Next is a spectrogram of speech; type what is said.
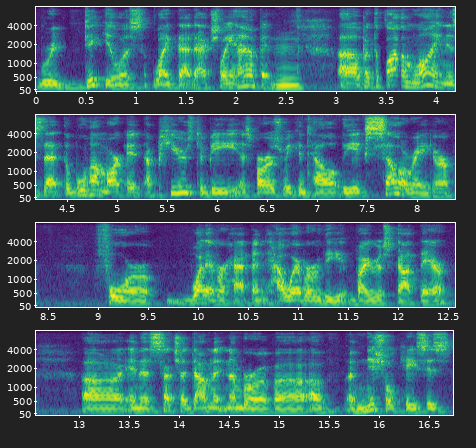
ridiculous like that actually happened. Mm. Uh, but the bottom line is that the Wuhan market appears to be, as far as we can tell, the accelerator for whatever happened, however the virus got there. Uh, and as such a dominant number of, uh, of initial cases,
